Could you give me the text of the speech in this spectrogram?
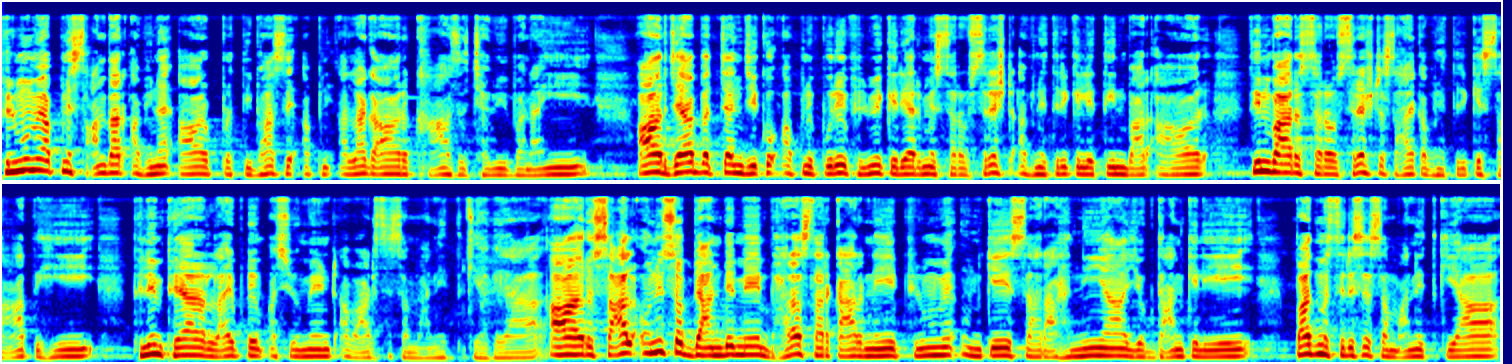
फ़िल्मों में अपने शानदार अभिनय और प्रतिभा से अपनी अलग और खास छवि बनाई। और जया बच्चन जी को अपने पूरे फिल्मी करियर में सर्वश्रेष्ठ अभिनेत्री के लिए तीन बार और तीन बार सर्वश्रेष्ठ सहायक अभिनेत्री के साथ ही फ़िल्म फेयर लाइफ टाइम अचीवमेंट अवार्ड से सम्मानित किया गया। और साल उन्नीस में भारत सरकार ने फ़िल्मों में उनके सराहनीय योगदान के लिए पद्मश्री से सम्मानित किया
